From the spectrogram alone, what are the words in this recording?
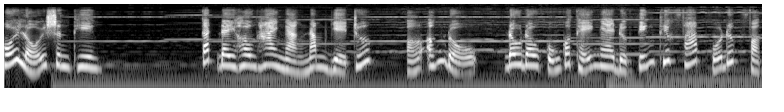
hối lỗi sinh thiên. Cách đây hơn 2.000 năm về trước, ở ấn độ, đâu đâu cũng có thể nghe được tiếng thuyết pháp của đức phật.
